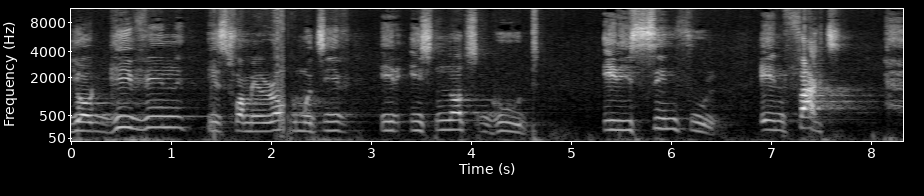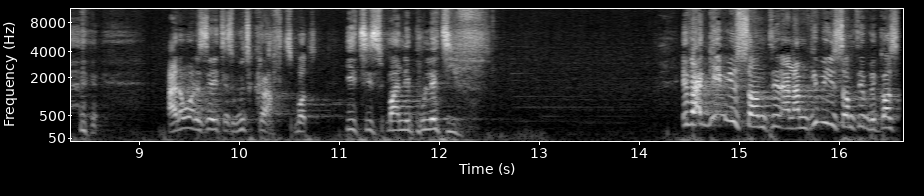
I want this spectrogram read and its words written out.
your giving is from a wrong motive. It is not good. It is sinful. In fact, I don't want to say it is witchcraft, but it is manipulative. If I give you something and I'm giving you something because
